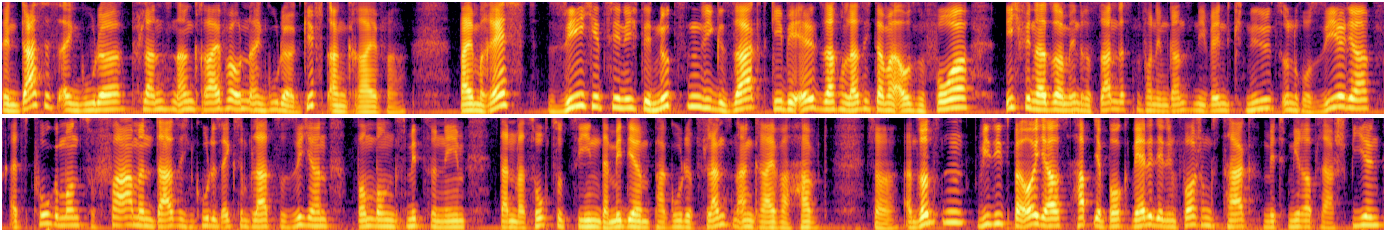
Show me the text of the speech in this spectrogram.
denn das ist ein guter Pflanzenangreifer und ein guter Giftangreifer. Beim Rest sehe ich jetzt hier nicht den Nutzen. Wie gesagt, GBL-Sachen lasse ich da mal außen vor. Ich finde also am interessantesten von dem ganzen Event Knilz und Roselia als Pokémon zu farmen, da sich ein gutes Exemplar zu sichern, Bonbons mitzunehmen, dann was hochzuziehen, damit ihr ein paar gute Pflanzenangreifer habt. So, ansonsten, wie sieht es bei euch aus? Habt ihr Bock? Werdet ihr den Forschungstag mit Mirapla spielen?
